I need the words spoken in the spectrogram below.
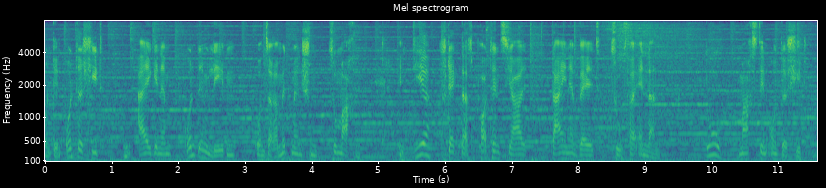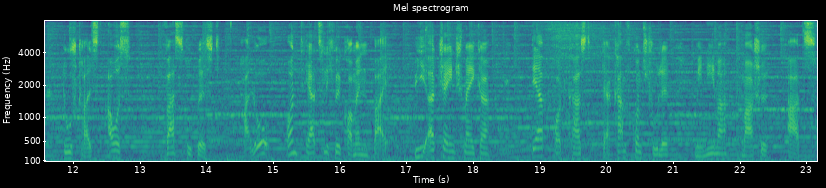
und den Unterschied im eigenem und im Leben unserer Mitmenschen zu machen. In dir steckt das Potenzial, deine Welt zu verändern. Du machst den Unterschied. Du strahlst aus, was du bist. Hallo und herzlich willkommen bei Be a Changemaker, der Podcast der Kampfkunstschule Minima Martial Arts.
